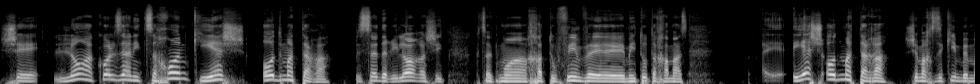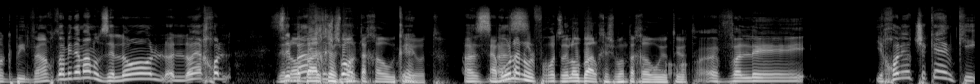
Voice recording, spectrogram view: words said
שלא הכל זה הניצחון, כי יש עוד מטרה. בסדר, היא לא הראשית, קצת כמו החטופים ומיטוט החמאס. יש עוד מטרה שמחזיקים במקביל, ואנחנו תמיד אמרנו, זה לא, לא, לא יכול... זה, זה לא בא על חשבון. חשבון תחרותיות. אז, אמרו אז, לנו לפחות שזה לא בא על חשבון תחרותיות. אבל אה, יכול להיות שכן, כי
